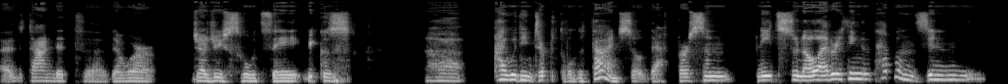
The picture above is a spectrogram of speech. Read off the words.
at the time that uh, there were judges who would say, because uh, I would interpret all the time, so that person needs to know everything that happens in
